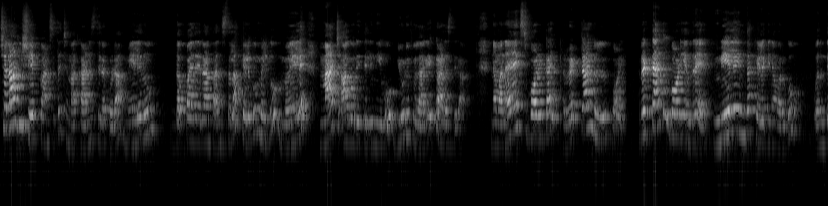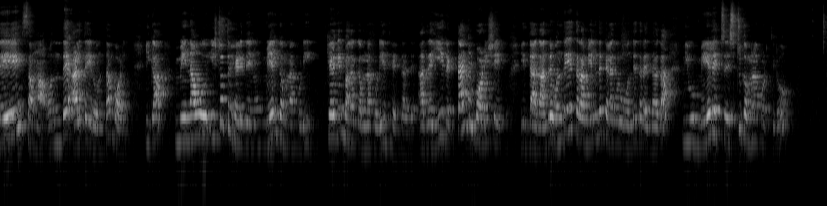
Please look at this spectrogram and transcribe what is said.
ಚೆನ್ನಾಗಿ ಶೇಪ್ ಕಾಣಿಸುತ್ತೆ, ಚೆನ್ನಾಗಿ ಕಾಣಿಸ್ತೀರಾ ಕೂಡ. ಮೇಲೇನು ದಪ್ಪ ಇದೆ ಅಂತ ಅನ್ಸಲ್ಲ, ಕೆಳಗು ಮೇಲ್ಗೂ ಮೇಲೆ ಮ್ಯಾಚ್ ಆಗೋ ರೀತಿಯಲ್ಲಿ ನೀವು ಬ್ಯೂಟಿಫುಲ್ ಆಗಿ ಕಾಣಿಸ್ತೀರಾ. ನಮ್ಮ next body type rectangle body rectangle body ಅಂದ್ರೆ ಮೇಲೆಯಿಂದ ಕೆಳಗಿನವರೆಗೂ ಒಂದೇ ಸಮ, ಒಂದೇ ಅಳತೆ ಇರುವಂತ ಬಾಡಿ ಈಗ ಮೇ, ನಾವು ಇಷ್ಟೊತ್ತು ಹೇಳಿದ್ದೇನು, ಮೇಲ್ ಗಮನ ಕೊಡಿ, ಕೆಳಗಿನ ಭಾಗ ಗಮನ ಕೊಡಿ ಅಂತ ಹೇಳ್ತಾ ಇದ್ದೆ. ಆದ್ರೆ ಈ ರೆಕ್ಟಾಂಗಲ್ ಬಾಡಿ ಶೇಪ್ ಇದ್ದಾಗ, ಅಂದ್ರೆ ಒಂದೇ ತರ ಮೇಲಿಂದ ಕೆಳಗರು ಒಂದೇ ತರ ಇದ್ದಾಗ, ನೀವು ಮೇಲೆ ಎಷ್ಟು ಗಮನ ಕೊಡ್ತೀರೋ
